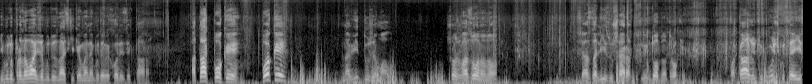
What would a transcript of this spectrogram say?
І буду продавати, вже буду знати, скільки в мене буде виходити з гектара. А так поки, поки на від дуже мало. Що ж, в газон воно. Зараз залізу ще раз, тут невдобно трохи. Покажу цю кучку, це із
